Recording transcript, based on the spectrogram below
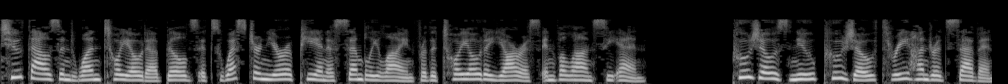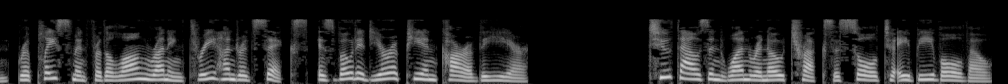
2001 Toyota builds its Western European assembly line for the Toyota Yaris in Valenciennes. Peugeot's new Peugeot 307, replacement for the long-running 306, is voted European Car of the Year. 2001 Renault Trucks is sold to AB Volvo.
